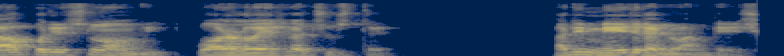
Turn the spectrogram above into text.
టాప్ పొజిషన్లో ఉంది. వరల్డ్ వైజ్గా చూస్తే. అది మేజర్ అడ్వాంటేజ్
